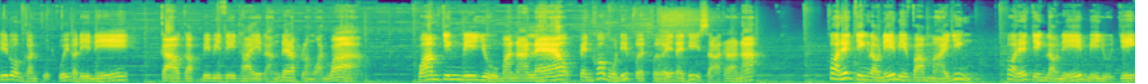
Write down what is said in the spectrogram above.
ที่ร่วมกันขุดคุยคดีนี้ กล่าวกับ BBC ไทยหลังได้รับรางวัลว่า ความจริงมีอยู่มานานแล้ว เป็นข้อมูลที่เปิดเผยในที่สาธารณะ ข้อเท็จจริงเหล่านี้มีความหมายยิ่ง ข้อเท็จจริงเหล่านี้มีอยู่จริง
